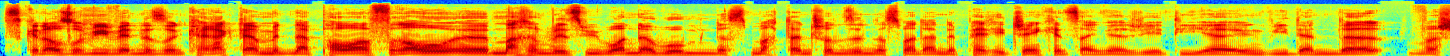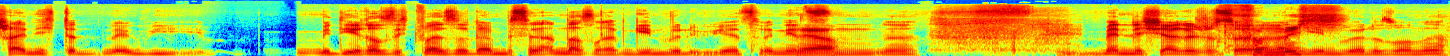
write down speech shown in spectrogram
Das ist genauso wie wenn du so einen Charakter mit einer Powerfrau äh, machen willst wie Wonder Woman. Das macht dann schon Sinn, dass man dann eine Patty Jenkins engagiert, die ja irgendwie dann da wahrscheinlich dann irgendwie mit ihrer Sichtweise da ein bisschen anders rangehen würde, wie jetzt, wenn jetzt ja. ein äh, männlicher Regisseur für rangehen mich, würde, so, ne?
